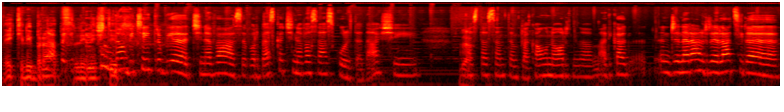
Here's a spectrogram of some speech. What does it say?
echilibrat, pe- liniștit. De obicei trebuie cineva să vorbească, cineva să asculte, da? Și Da. da. asta se întâmplă, ca uneori, adică, în general, relațiile uh,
